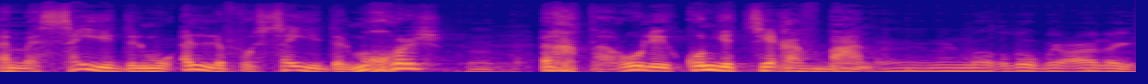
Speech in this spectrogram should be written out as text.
أما السيد المؤلف والسيد المخرج اختاروا لي كنية سي غضبان أي من المغضوب عليه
